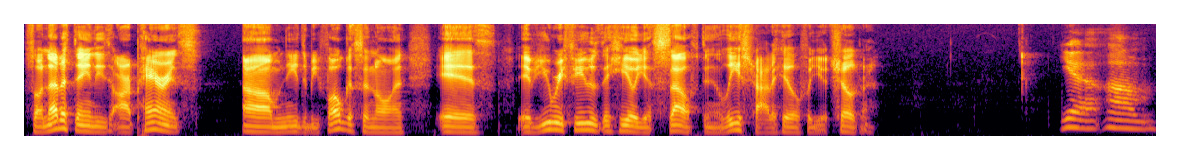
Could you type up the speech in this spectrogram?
So another thing these our parents um, need to be focusing on is if you refuse to heal yourself, then at least try to heal for your children. Yeah, um,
